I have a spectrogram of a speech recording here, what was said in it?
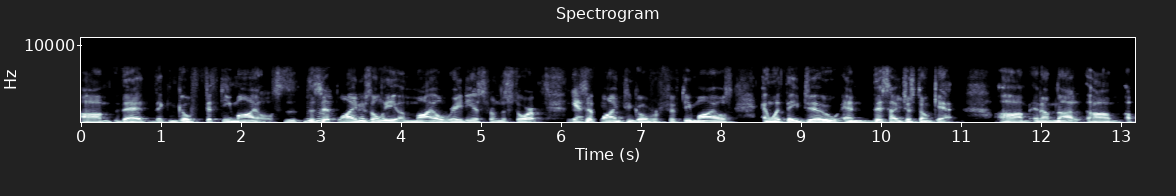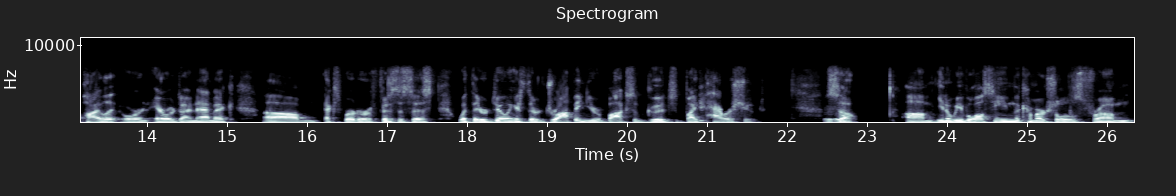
um, that that can go 50 miles. The, the mm-hmm. zip line is only a mile radius from the store. The yes. zip line can go over 50 miles, and what they do, and this I just don't get. Um, and I'm not um, a pilot or an aerodynamic um, expert or a physicist. What they're doing is they're dropping your box of goods by parachute. Mm-hmm. So, um, you know, we've all seen the commercials from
